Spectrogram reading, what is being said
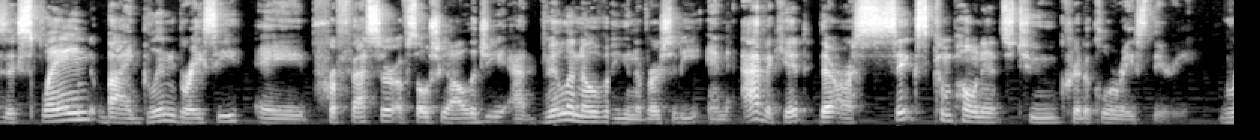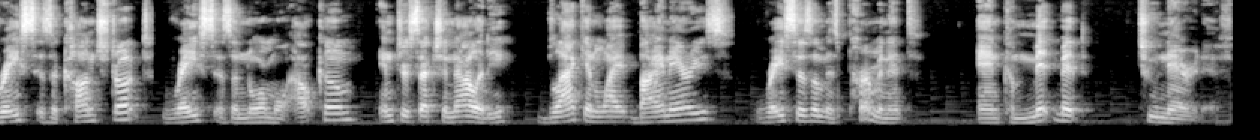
As explained by Glenn Bracey, a professor of sociology at Villanova University and advocate, there are six components to critical race theory. Race is a construct, race is a normal outcome, intersectionality, black and white binaries, racism is permanent, and commitment to narrative.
